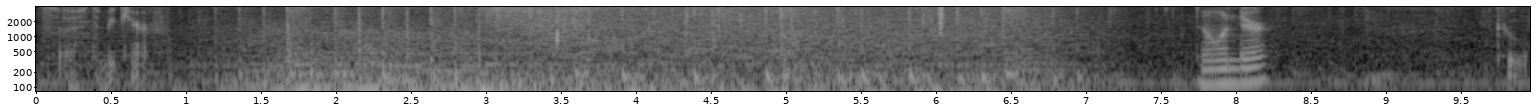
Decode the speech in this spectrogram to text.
So I have to be careful. No one there? Cool.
